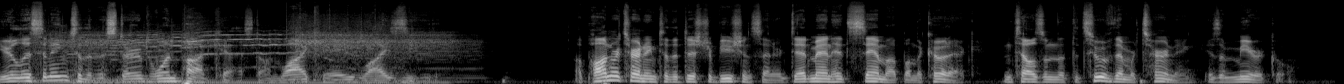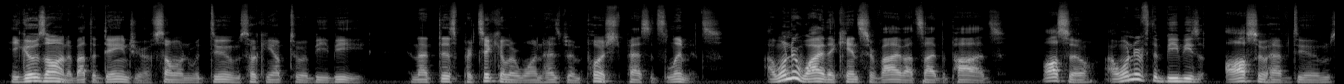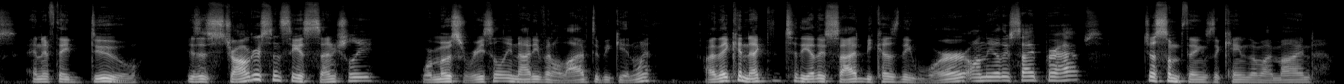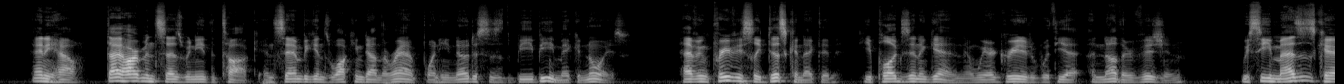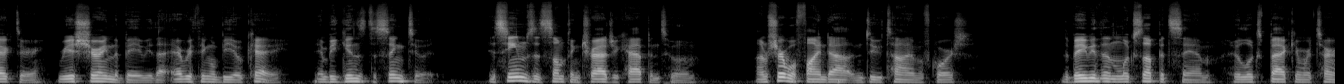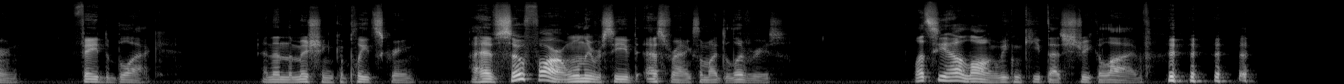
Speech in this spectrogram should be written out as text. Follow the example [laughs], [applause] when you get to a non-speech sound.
You're listening to the Disturbed One podcast on YKYZ. Upon returning to the distribution center, Deadman hits Sam up on the codec and tells him that the two of them returning is a miracle. He goes on about the danger of someone with dooms hooking up to a BB, and that this particular one has been pushed past its limits. I wonder why they can't survive outside the pods. Also, I wonder if the BBs also have dooms, and if they do, is it stronger since they essentially were most recently not even alive to begin with? Are they connected to the other side because they were on the other side, perhaps? Just some things that came to my mind. Anyhow, Die Hardman says we need to talk, and Sam begins walking down the ramp when he notices the BB make a noise. Having previously disconnected, he plugs in again, and we are greeted with yet another vision. We see Mads's character reassuring the baby that everything will be okay, and begins to sing to it. It seems that something tragic happened to him. I'm sure we'll find out in due time, of course. The baby then looks up at Sam, who looks back in return. Fade to black. And then the mission complete screen. I have so far only received S ranks on my deliveries. Let's see how long we can keep that streak alive. [laughs]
